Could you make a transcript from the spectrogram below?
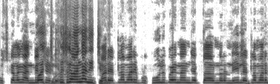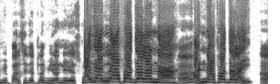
పుష్కలంగా అందించిండు. పుష్కలంగా మరి ఇచ్చిండు ఎట్లా మరి ఇప్పుడు కూలిపోయిందని చెప్తా ఉన్నారు నీళ్ళు ఎట్లా మరి మీ పరిస్థితి ఎట్లా మీరు అన్ని అది వేసుకుంటారు అన్ని అబద్ధాలు అన్న? అన్ని అబద్ధాలు అయ్యి ఆ,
